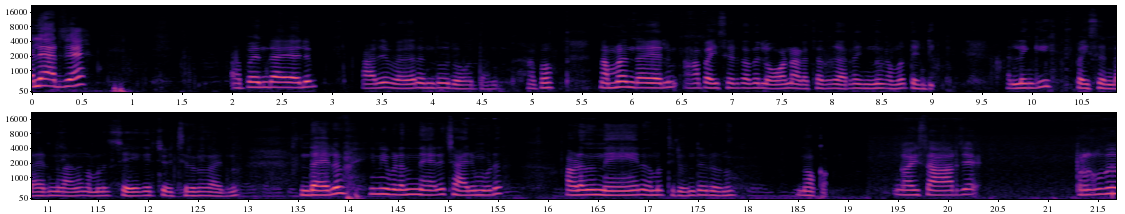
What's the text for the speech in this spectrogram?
അല്ലേ അർജേ അപ്പോൾ എന്തായാലും ആദ്യം വേറെന്തോ ലോകത്താണ്. അപ്പം നമ്മൾ എന്തായാലും ആ പൈസ എടുത്താണ് ലോൺ അടച്ചത് കാരണം ഇന്ന് നമ്മൾ തെണ്ടി. അല്ലെങ്കിൽ പൈസ ഉണ്ടായിരുന്നതാണ് നമ്മൾ ശേഖരിച്ച് വെച്ചിരുന്നതായിരുന്നു. എന്തായാലും ഇനി ഇവിടെ നിന്ന് നേരെ ചാരുമൂട് അവിടെ നിന്ന് നേരെ നമ്മൾ തിരുവനന്തപുരമാണ്. നോക്കാം. ഗായ്സ് ആർജെ പ്രകൃതി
